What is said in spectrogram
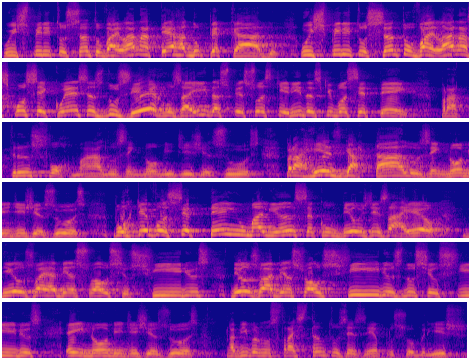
o Espírito Santo vai lá na terra do pecado, o Espírito Santo vai lá nas consequências dos erros aí das pessoas queridas que você tem para transformá-los em nome de Jesus, para resgatá-los em nome de Jesus, porque você tem uma aliança com Deus de Israel. Deus vai abençoar os seus filhos, Deus vai abençoar os filhos dos seus filhos em nome de Jesus. A Bíblia nos traz tantos exemplos sobre isso.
